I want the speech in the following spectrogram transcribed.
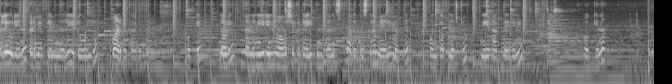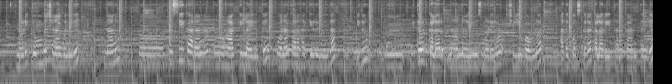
ಒಲೆ ಉರಿಯನ್ನು ಕಡಿಮೆ ಫ್ಲೇಮ್ನಲ್ಲಿ ಇಟ್ಟುಕೊಂಡು ಮಾಡಬೇಕಾಗುತ್ತೆ. ಓಕೆ ನೋಡಿ ನಾನು ನೀರಿನ ಅವಶ್ಯಕತೆ ಐತೆ ಅಂತ ಅನ್ನಿಸ್ತು ಅದಕ್ಕೋಸ್ಕರ ಮೇಲೆ ಮತ್ತೆ ಒಂದು ಕಪ್ನಷ್ಟು ನೀರು ಹಾಕ್ತಾಯಿದ್ದೀನಿ ಓಕೆನಾ? ನೋಡಿ, ತುಂಬ ಚೆನ್ನಾಗಿ ಬಂದಿದೆ. ನಾನು ಹಸಿ ಖಾರನ ಹಾಕಿಲ್ಲ ಇದಕ್ಕೆ. ಒಣ ಖಾರ ಹಾಕಿರೋದ್ರಿಂದ ಇದು ವಿತೌಟ್ ಕಲರ್ ನಾನು ಯೂಸ್ ಮಾಡಿರೋ ಚಿಲ್ಲಿ ಪೌಡರ್ ಅದಕ್ಕೋಸ್ಕರ ಕಲರ್ ಈ ಥರ ಕಾಣ್ತಾ ಇದೆ.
